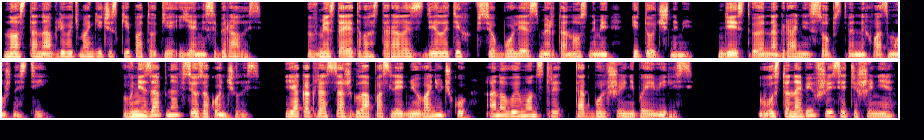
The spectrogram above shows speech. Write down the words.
но останавливать магические потоки я не собиралась. Вместо этого старалась сделать их все более смертоносными и точными, действуя на грани собственных возможностей. Внезапно все закончилось. Я как раз сожгла последнюю вонючку, а новые монстры так больше и не появились. В установившейся тишине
